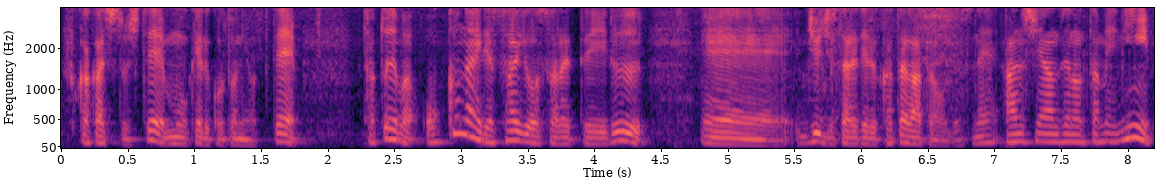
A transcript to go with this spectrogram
付加価値として設けることによって、例えば屋内で作業されている、えー、従事されている方々をですね、安心安全のために、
